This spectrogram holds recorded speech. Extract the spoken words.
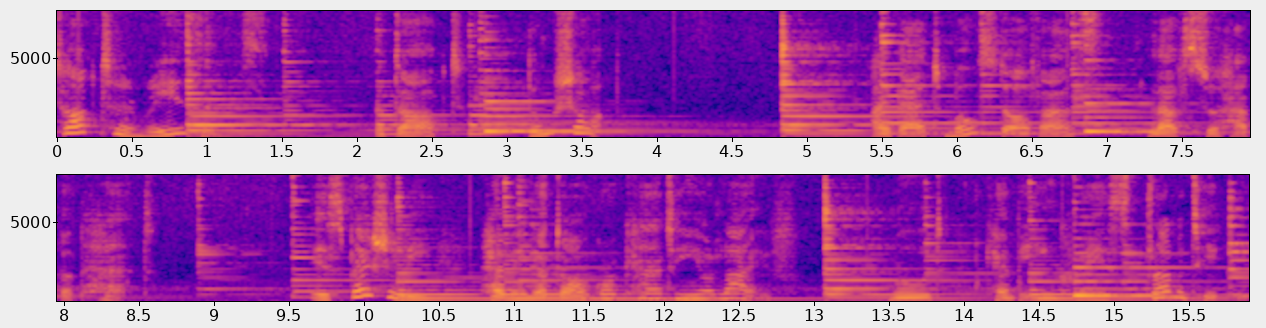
Top 10 reasons. Adopt, don't shop. I bet most of us loves to have a pet. Especially having a dog or cat in your life. Mood can be increased dramatically.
